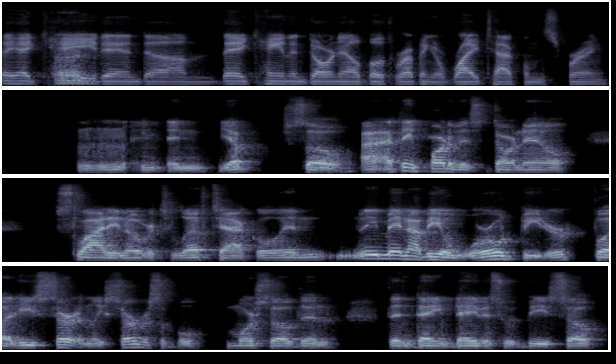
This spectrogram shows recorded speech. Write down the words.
They had Cade and um, they had Kane and Darnell both repping a right tackle in the spring. Mm-hmm. And, and, yep. So I, I, think part of it's Darnell sliding over to left tackle, and he may not be a world beater, but he's certainly serviceable, more so than than Dane Davis would be. So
